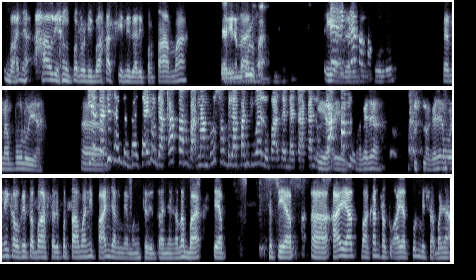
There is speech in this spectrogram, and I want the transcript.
banyak hal yang perlu dibahas ini dari pertama. Dari 60, Pak. Iya, Dari dari berapa, Pak? 60. Dan 60 ya. Iya Eh, tadi saya udah bacain udah katam Pak 60 sampai 82 loh Pak saya bacakan loh Iya, iya. katam loh. Makanya makanya ini kalau kita bahas dari pertama ini panjang memang ceritanya karena setiap setiap eh, ayat bahkan satu ayat pun bisa banyak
